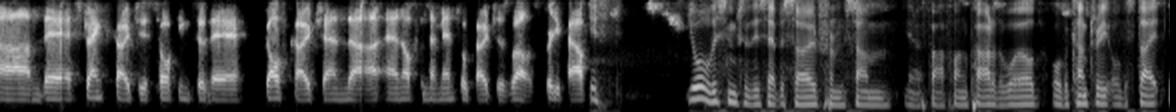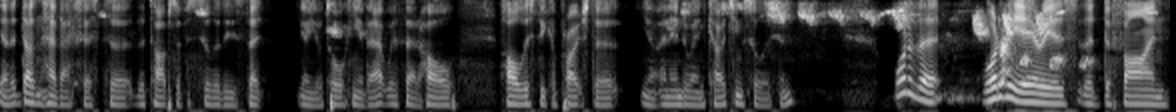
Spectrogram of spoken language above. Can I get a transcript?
um, their strength coach is talking to their golf coach and uh, and often the mental coach as well. It's pretty powerful. If you're listening to this episode from some you know far flung part of the world or the country or the state you know, that doesn't have access to the types of facilities that you know you're talking about with that whole holistic approach to you know an end to end coaching solution. What are the what are the areas that define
